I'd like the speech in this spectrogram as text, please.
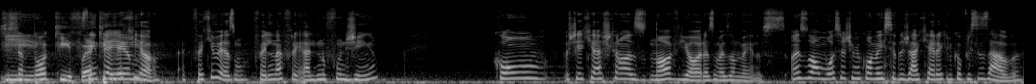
Você e sentou aqui? Foi aqui mesmo? aqui, ó. Foi aqui mesmo. Foi ali, na frente, ali no fundinho. Com... Eu cheguei aqui, acho que eram umas nove horas, mais ou menos. Antes do almoço, eu tinha me convencido já que era aquilo que eu precisava.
